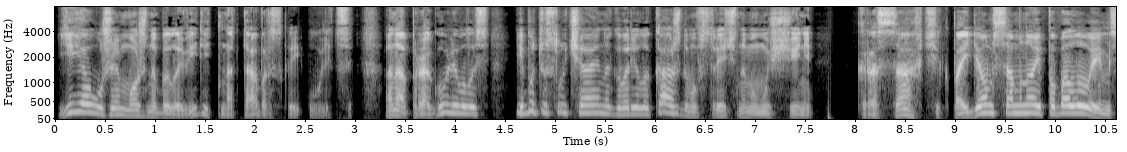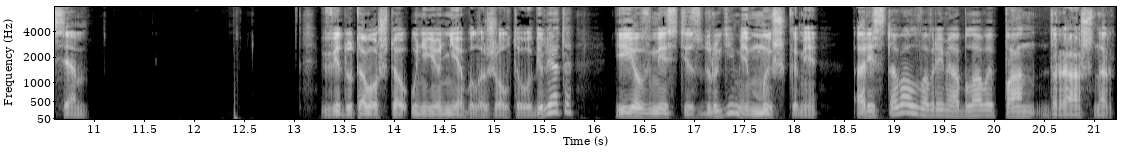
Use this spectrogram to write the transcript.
ее уже можно было видеть на Таборской улице. Она прогуливалась и будто случайно говорила каждому встречному мужчине «Красавчик, пойдем со мной побалуемся». Ввиду того, что у нее не было желтого билета, ее вместе с другими мышками арестовал во время облавы пан Драшнер,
